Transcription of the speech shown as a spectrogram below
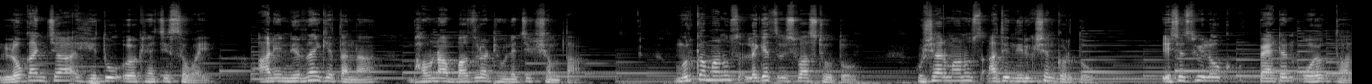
लोकांच्या हेतू ओळखण्याची सवय आणि निर्णय घेताना भावना बाजूला ठेवण्याची क्षमता. मूर्ख माणूस लगेच विश्वास ठेवतो. हुशार माणूस आधी निरीक्षण करतो. यशस्वी लोक पॅटर्न ओळखतात.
